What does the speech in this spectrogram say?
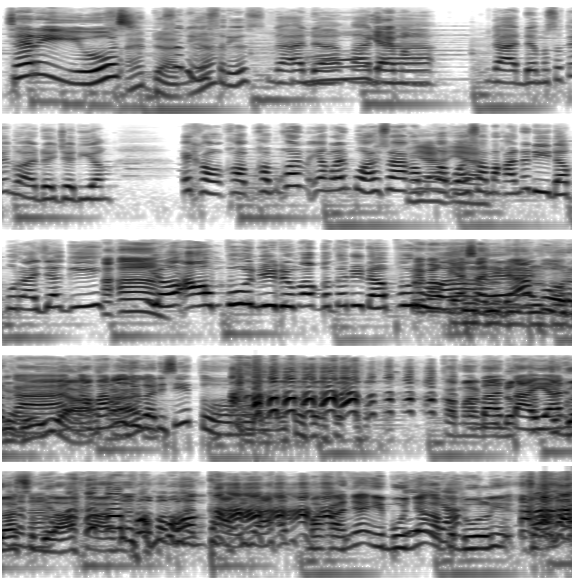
serius? Edan Serius ya. serius nggak ada Oh, nggak ya ada emang. nggak ada maksudnya nggak ada jadi yang Eh kalau kamu, kamu kan yang lain puasa, kamu Iya, nggak puasa iya. makannya di dapur aja Gi. Uh-uh. Ya ampun hidup aku tadi dapur. Emang wah. biasa di dapur Iya, kan, iya, kamar lo juga di situ. Kamar Pembantaian juga sebelahan. Pembantaian. Makanya ibunya nggak Iya. peduli. Soalnya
